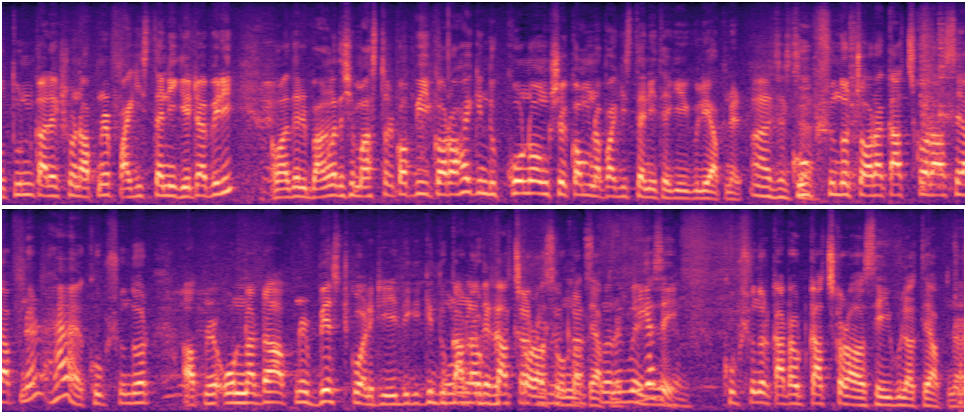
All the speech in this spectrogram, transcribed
নতুন কালেকশন আপনার পাকিস্তানি গেটাবেরি আমাদের বাংলাদেশে মাস্টার কপি করা হয় কিন্তু কোনো অংশে কম না পাকিস্তানি থেকে এগুলি আপনার। আচ্ছা, আচ্ছা। খুব সুন্দর চড়া কাজ করা আছে আপনার হ্যাঁ খুব সুন্দর আপনার ওন্নাটা আপনার বেস্ট কোয়ালিটি এইদিকে কিন্তু কাট আউট কাজ করা আছে ওন্নাতে আপনার ঠিক আছে? খুব সুন্দর কাট আউট কাজ করা আছে এইগুলাতে আপনার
